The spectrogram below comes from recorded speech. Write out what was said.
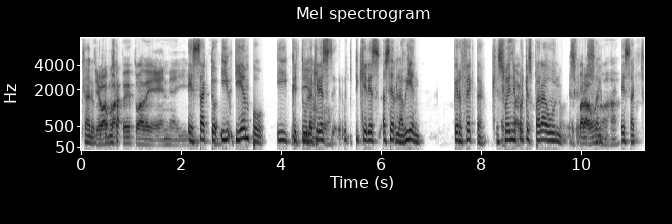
claro. Lleva parte de tu ADN ahí. Exacto, y tiempo, y que tú la quieres, quieres hacerla bien, perfecta, que suene porque es para uno. Es, para uno, ajá. Exacto.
